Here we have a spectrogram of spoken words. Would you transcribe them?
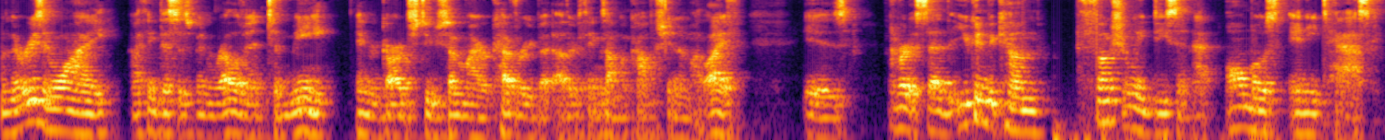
And the reason why I think this has been relevant to me in regards to some of my recovery, but other things I'm accomplishing in my life is it said that you can become functionally decent at almost any task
